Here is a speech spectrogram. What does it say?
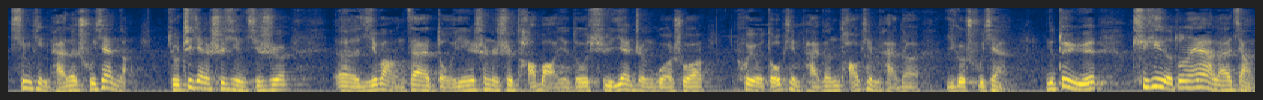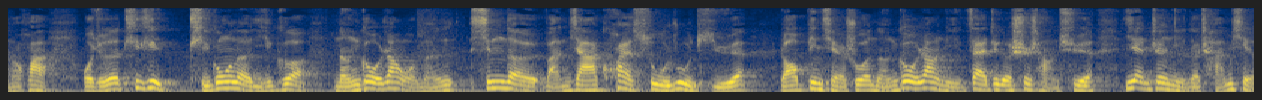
新品牌的出现的。就这件事情，其实呃，以往在抖音甚至是淘宝也都去验证过，说会有抖品牌跟淘品牌的一个出现。那对于 T T 的东南亚来讲的话，我觉得 T T 提供了一个能够让我们新的玩家快速入局。然后，并且说能够让你在这个市场去验证你的产品，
